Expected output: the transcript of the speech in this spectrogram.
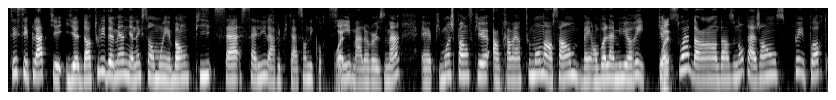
Tu sais, c'est plate qu'il y a dans tous les domaines, il y en a qui sont moins bons, puis ça salit la réputation des courtiers, malheureusement. Euh, puis moi, je pense qu'en travaillant tout le monde ensemble, ben on va l'améliorer. Que tu sois dans, dans une autre agence, peu importe,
